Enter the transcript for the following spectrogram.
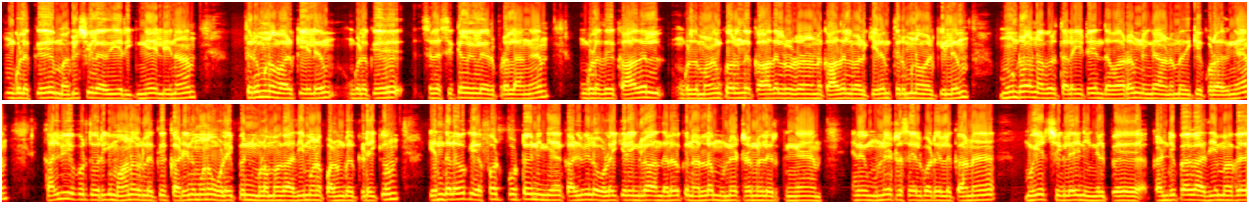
உங்களுக்கு மகிழ்ச்சிகள் அதிகரிக்குங்க. இல்லைன்னா திருமண வாழ்க்கையிலும் உங்களுக்கு சில சிக்கல்கள் ஏற்படலாங்க. உங்களது காதல் உங்களது மனம் குறைந்த காதலுடனான காதல் வாழ்க்கையிலும் திருமண வாழ்க்கையிலும் மூன்றாம் நபர் தலையிட்டு இந்த வாரம் நீங்கள் அனுமதிக்க கூடாதுங்க. கல்வியை பொறுத்த வரைக்கும் மாணவர்களுக்கு கடினமான உழைப்பின் மூலமாக அதிகமான பலன்கள் கிடைக்கும். எந்த அளவுக்கு எஃபர்ட் போட்டு நீங்கள் கல்வியில் உழைக்கிறீங்களோ அந்த அளவுக்கு நல்ல முன்னேற்றங்கள் இருக்குங்க. எனவே முன்னேற்ற செயல்பாடுகளுக்கான முயற்சிகளை நீங்கள் கண்டிப்பாக அதிகமாக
